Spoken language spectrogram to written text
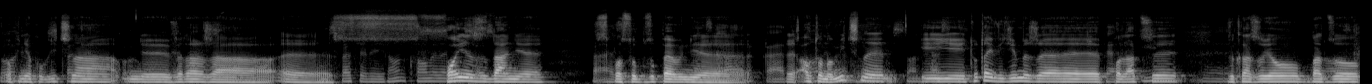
opinia publiczna e, wyraża e, swoje zdanie w sposób zupełnie e, autonomiczny. i tutaj widzimy, że Polacy wykazują bardzo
